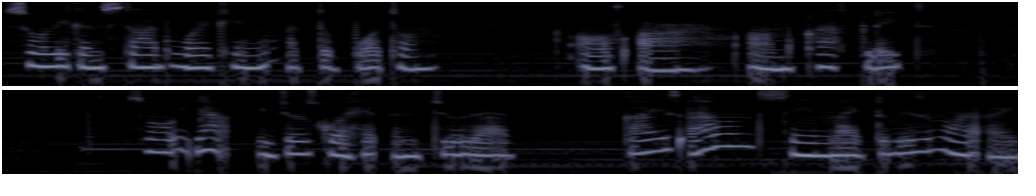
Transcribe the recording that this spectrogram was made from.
so we can start working at the bottom of our um, craft plate. So yeah you just go ahead and do that. Guys i haven't seen like the reason why i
